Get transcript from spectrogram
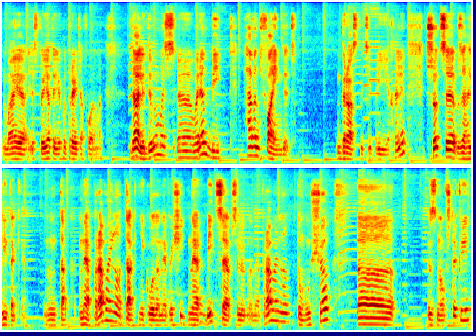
має стояти його третя форма. Далі дивимось е, варіант B. Haven't find it. Здравствуйте, приїхали. Що це взагалі таке? Так, неправильно, так ніколи не пишіть, не робіть, це абсолютно неправильно, тому що е, знов ж таки,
